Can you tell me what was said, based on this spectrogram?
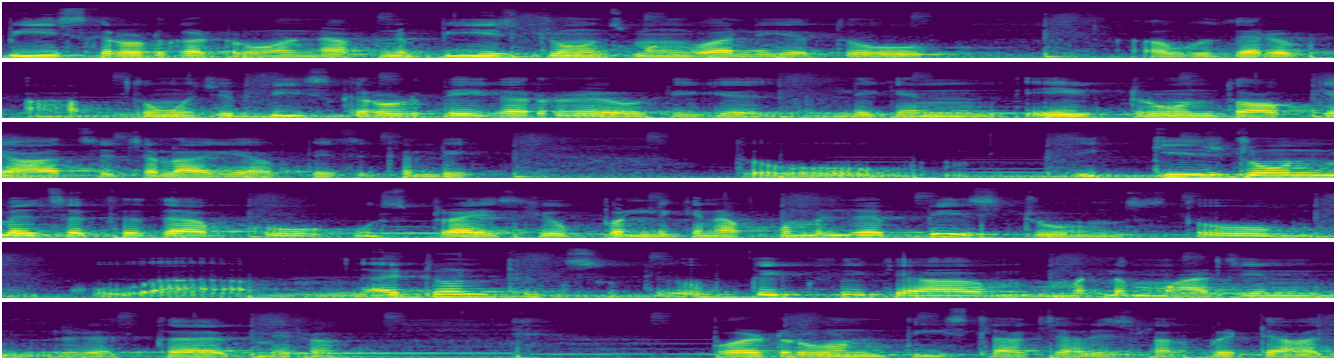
20 करोड़ का ड्रोन आपने 20 ड्रोन्स मंगवा लिए तो अब उधर आप तो मुझे 20 करोड़ पे कर रहे हो, ठीक है? लेकिन एक ड्रोन तो आपके हाथ से चला गया बेसिकली तो 21 ड्रोन मिल सकते थे आपको उस प्राइस के ऊपर, लेकिन आपको मिल रहा है बीस ड्रोन्स तो आई डोंट थिंक सो देखते क्या मतलब मार्जिन रहता है मेरा। पर ड्रोन तीस लाख, चालीस लाख पे चार्ज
